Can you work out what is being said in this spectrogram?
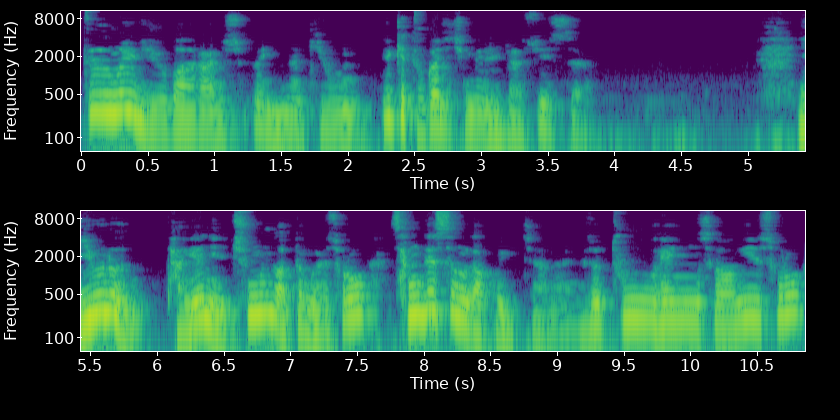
등을 유발할 수도 있는 기운 이렇게 두 가지 측면을 얘기할 수 있어요. 이유는 당연히 충은 어떤 거예요? 서로 상대성을 갖고 있잖아요. 그래서 두 행성이 서로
